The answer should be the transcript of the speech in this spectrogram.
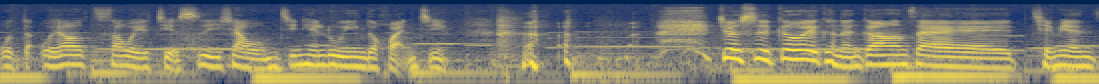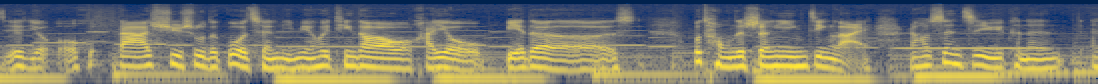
我的我要稍微解释一下我们今天录音的环境，就是各位可能刚刚在前面有大家叙述的过程里面会听到还有别的不同的声音进来，然后甚至于可能呃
